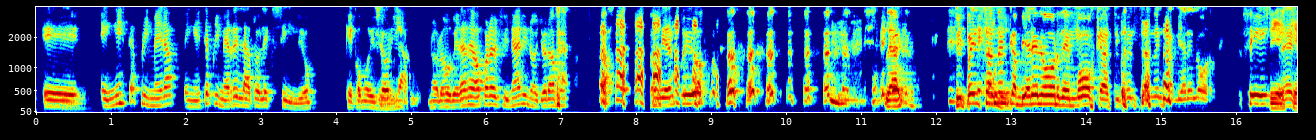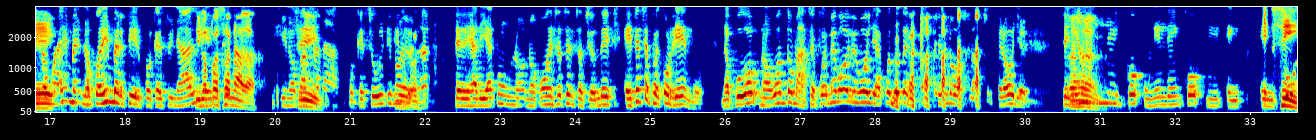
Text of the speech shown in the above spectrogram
Eh, en, esta primera, en este primer relato del exilio, que como dice Orián, nos los hubieras dejado para el final y no lloramos. no hubieran podido. claro. Estoy pensando en cambiar el orden, Moca. Estoy pensando en cambiar el orden. Sí, sí lo, puedes, invertir porque al final. Y no pasa nada. Y no pasa nada, porque ese último de verdad te dejaría con no, no, con esa sensación de. Este se fue corriendo, no pudo, no aguanto más, se fue, me voy, me voy, ya cuando te los aplausos. Pero oye, tenía un elenco, un elenco en, en sí.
